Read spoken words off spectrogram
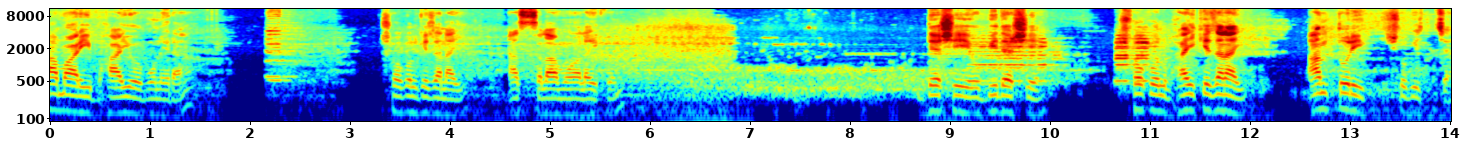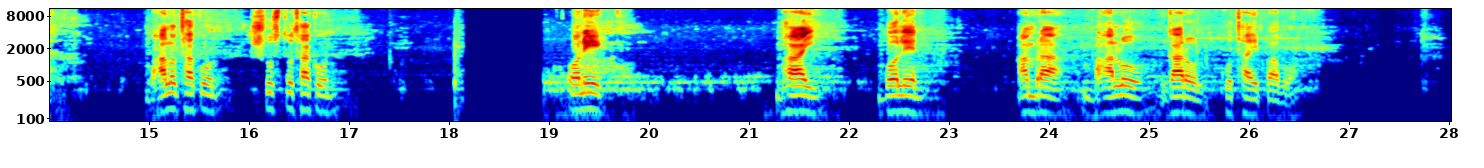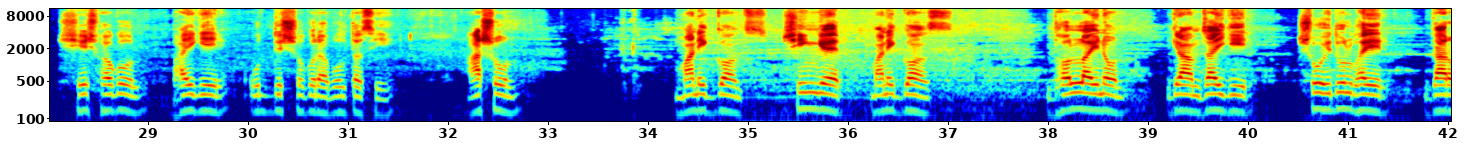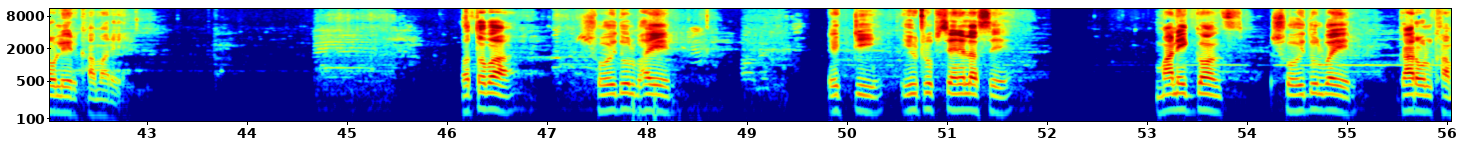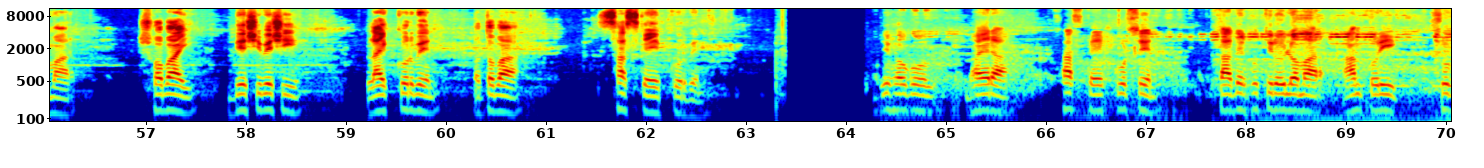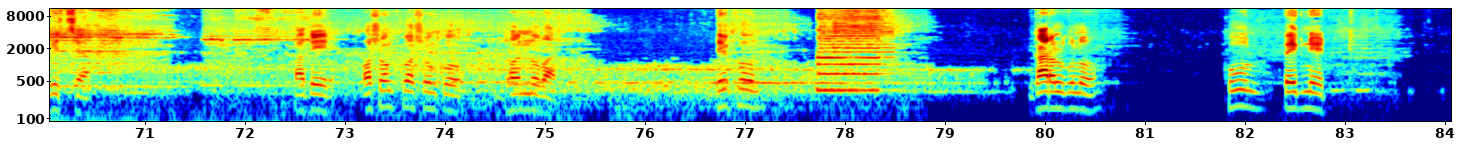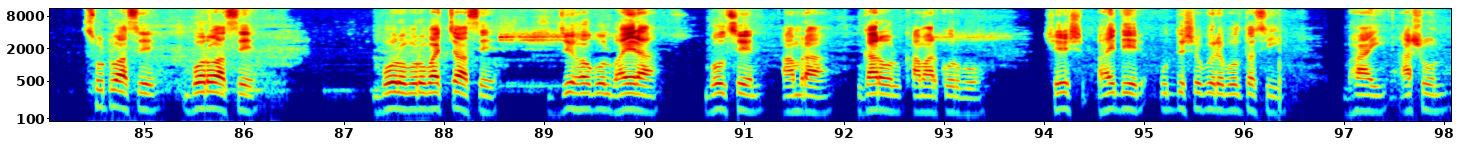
খামারি ভাই ও বোনেরা, সকলকে জানাই আসসালামু আলাইকুম। দেশে ও বিদেশে সকল ভাইকে জানাই আন্তরিক শুভেচ্ছা। ভালো থাকুন, সুস্থ থাকুন। অনেক ভাই বলেন, আমরা ভালো গারল কোথায় পাবো? সে সকল ভাইগের উদ্দেশ্য করে বলতেছি, আসুন মানিকগঞ্জ, সিংহের মানিকগঞ্জ, ধল্লাইনন গ্রাম জাইগির শহীদুল ভাইয়ের গারলের খামারে। অথবা শহীদুল ভাইয়ের একটি ইউটিউব চ্যানেল আছে, মানিকগঞ্জ শহীদুল ভাইয়ের গারল খামার। সবাই বেশি বেশি লাইক করবেন অথবা সাবস্ক্রাইব করবেন। যে সকল ভাইরা সাবস্ক্রাইব করছেন, তাদের প্রতি রইল আমার আন্তরিক শুভেচ্ছা। তাদের অসংখ্য অসংখ্য ধন্যবাদ। দেখুন, গারলগুলো ফুল প্রেগনেন্ট ছোট আছে, বড় আছে, বড় বড় বাচ্চা আছে। যে সকল ভাইয়েরা বলছেন, আমরা গারল খামার করব। শেষ ভাইদের উদ্দেশ্য করে বলতাছি, ভাই, আসুন।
